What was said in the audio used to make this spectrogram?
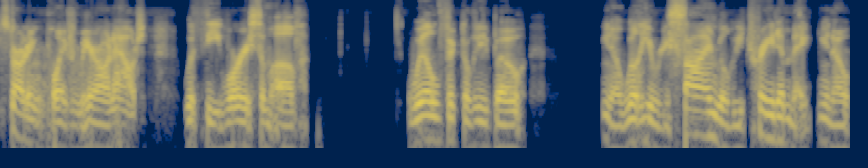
starting point from here on out, with the worrisome of will Victor Oladipo, you know, will he resign? Will we trade him? Make you know,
